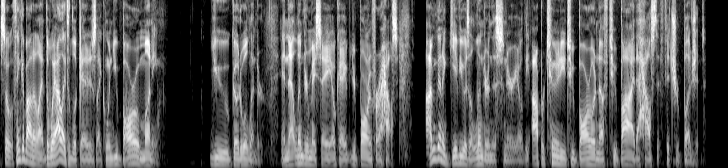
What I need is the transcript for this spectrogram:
So think about it like the way I like to look at it is like when you borrow money you go to a lender, and that lender may say, okay, you're borrowing for a house. I'm going to give you, as a lender in this scenario, the opportunity to borrow enough to buy the house that fits your budget.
